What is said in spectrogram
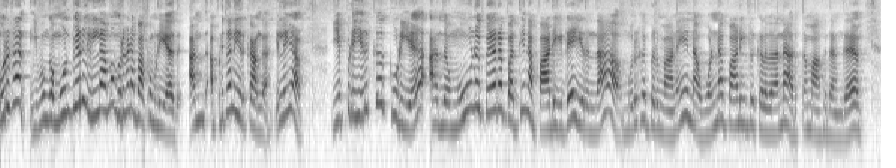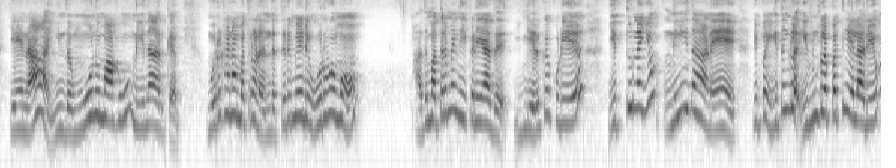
முருகன் இவங்க மூணு பேரும் இல்லாமல் முருகனை பார்க்க முடியாது. அந் அப்படி தானே இருக்காங்க இல்லையா? இப்படி இருக்கக்கூடிய அந்த மூணு பேரை பற்றி நான் பாடிக்கிட்டே இருந்தால் முருகப்பெருமானே நான் ஒன்றை பாடிக்கிட்டு இருக்கிறது தானே அர்த்தமாகுதாங்க. ஏன்னா இந்த மூணுமாகவும் நீ தான் இருக்க. முருகனா மாத்திரம் இல்லை இந்த திருமேனி உருவமும் அது மாத்திரமே நீ கிடையாது. இங்கே இருக்கக்கூடிய இத்துணையும் நீதானே. இப்போ இதுங்களை இவங்களை பற்றி எல்லாரையும்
